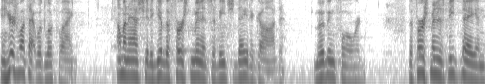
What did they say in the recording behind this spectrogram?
And here's what that would look like I'm going to ask you to give the first minutes of each day to God, moving forward. The first minutes of each day, and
